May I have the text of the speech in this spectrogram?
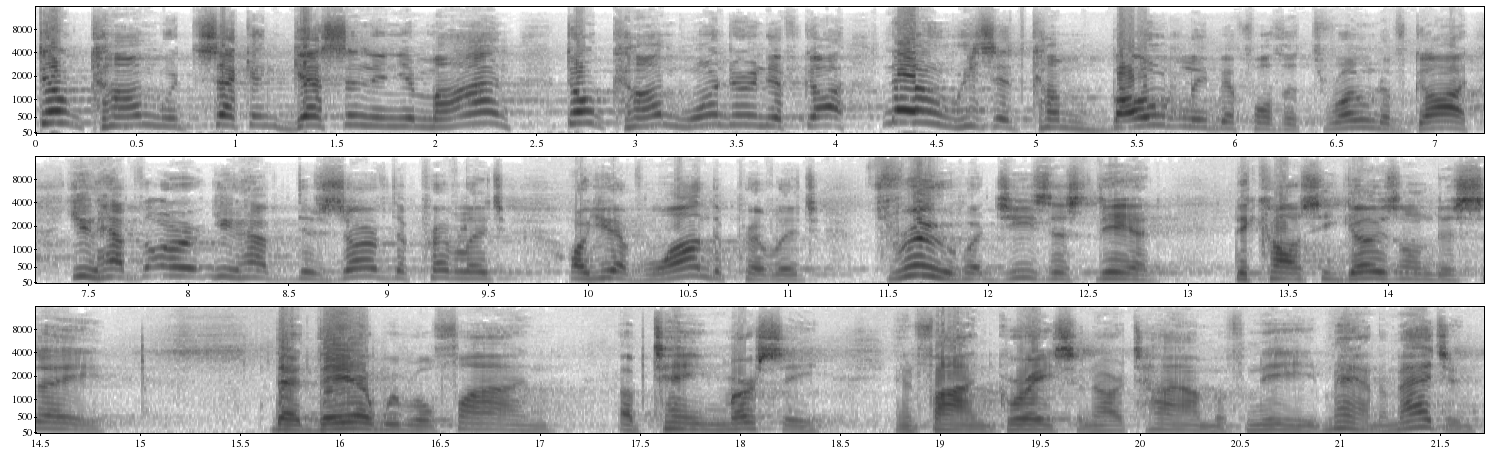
Don't come with second guessing in your mind. Don't come wondering if God. No, he said, come boldly before the throne of God. You have, or you have deserved the privilege, or you have won the privilege through what Jesus did, because he goes on to say that there we will find, obtain mercy, and find grace in our time of need. Man, imagine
